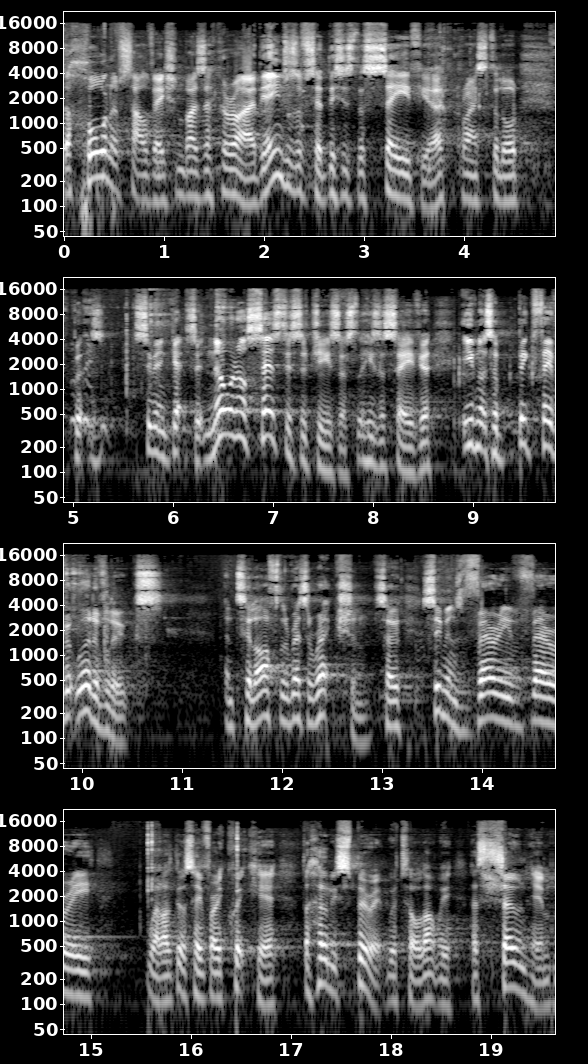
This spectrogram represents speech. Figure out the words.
the horn of salvation by Zechariah. The angels have said this is the Saviour, Christ the Lord. But Simeon gets it. No one else says this of Jesus, that he's a Saviour, even though it's a big favourite word of Luke's, until after the resurrection. So Simeon's very, very, well, I was going to say very quick here. The Holy Spirit, we're told, aren't we, has shown him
